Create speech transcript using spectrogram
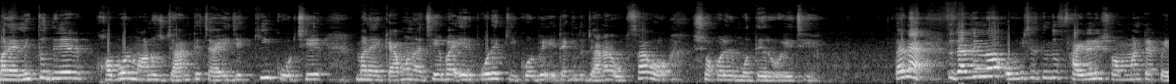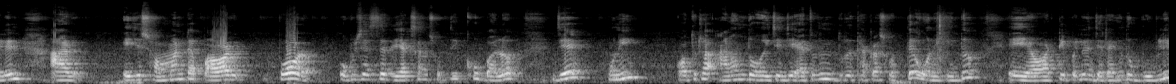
মানে নিত্যদিনের খবর মানুষ জানতে চায় যে কি করছে মানে কেমন আছে বা এরপরে কি করবে, এটা কিন্তু জানার উৎসাহ সকলের মধ্যে রয়েছে। তাই না? তো যার জন্য অভিশ্বাস কিন্তু ফাইনালি সম্মানটা পেলেন আর এই যে সম্মানটা পাওয়ার পর অফিসার্সের রিয়াকশান সত্যি খুব ভালো যে উনি কতটা আনন্দ হয়েছে যে এতদিন দূরে থাকা সত্ত্বেও উনি কিন্তু এই অ্যাওয়ার্ডটি পেলেন, যেটা কিন্তু বুবলি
